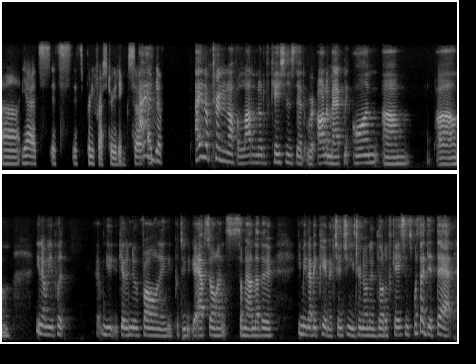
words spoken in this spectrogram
Uh, yeah, it's it's it's pretty frustrating. So I up I ended up turning off a lot of notifications that were automatically on. Um, um, you know, when you put when you get a new phone and you put your, your apps on somehow or another, you may not be paying attention. You turn on the notifications. Once I did that,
